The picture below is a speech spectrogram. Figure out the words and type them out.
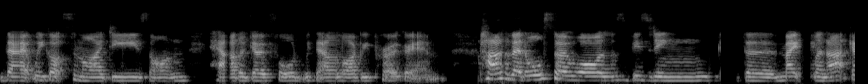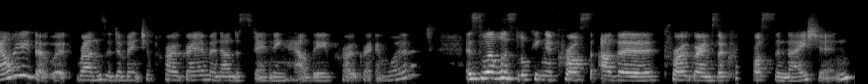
that we got some ideas on how to go forward with our library program. Part of that also was visiting the Maitland Art Gallery that runs a dementia program and understanding how their program worked, as well as looking across other programs across the nation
